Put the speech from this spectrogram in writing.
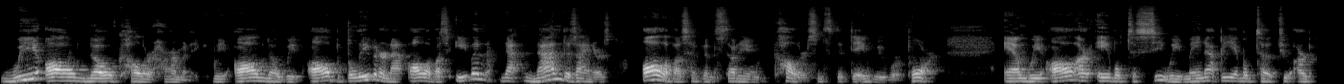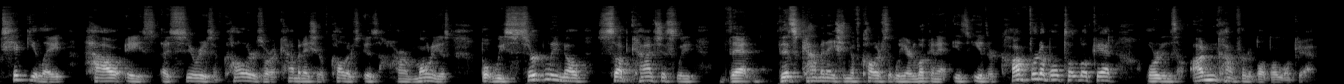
We all know color harmony. We all know, we've all, believe it or not, all of us, even not non-designers, all of us have been studying color since the day we were born and we all are able to see. We may not be able to, to articulate how a, a series of colors or a combination of colors is harmonious, but we certainly know subconsciously that this combination of colors that we are looking at is either comfortable to look at or it is uncomfortable to look at.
